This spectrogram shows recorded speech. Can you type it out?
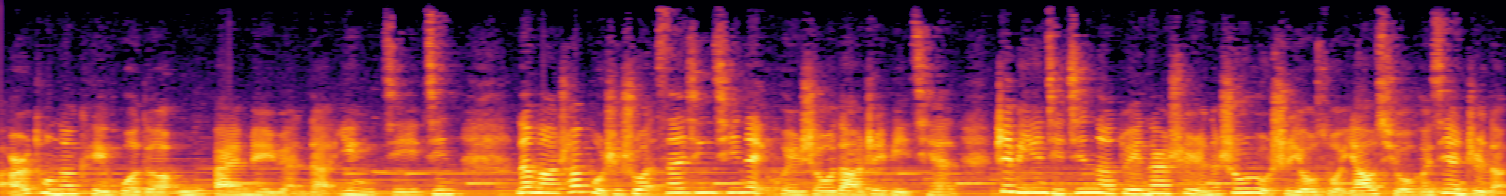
儿童呢，可以获得五百美元的应急金。那么，川普是说三星期内会收到这笔钱。这笔应急金呢，对纳税人的收入是有所要求和限制的。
